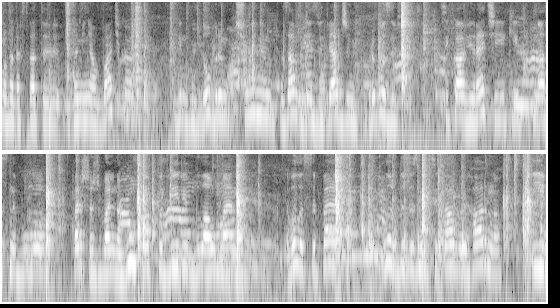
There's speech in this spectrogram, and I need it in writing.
можна так сказати, заміняв батька. Він був добрим, чуйним, завжди з відряджень привозив цікаві речі, яких в нас не було. Перша жувальна гумка в подвір'ї була у мене, велосипед. Було дуже з ним цікаво і гарно. І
